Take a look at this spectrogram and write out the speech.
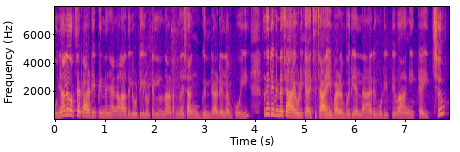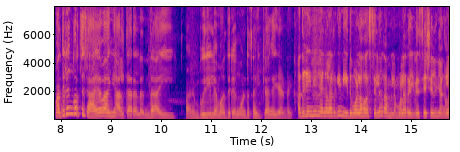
ഊഞ്ഞാൽ കുറച്ച് നേരം ആടി പിന്നെ ഞങ്ങൾ അതിലൂട്ടി ഇലൂട്ടിൽ നടന്ന് ശംഖുവിന്റെ അവിടെയെല്ലാം പോയി. എന്നിട്ട് പിന്നെ ചായ കുടിക്കാൻ വെച്ചു. ചായയും പഴംപൊരി എല്ലാവരും കൂടിയിട്ട് വാങ്ങി കഴിച്ചു. മധുരം കുറച്ച് ചായ വാങ്ങിയ ആൾക്കാരെല്ലാം എന്തായി? പഴംപൊരിയിലെ മധുരം കൊണ്ട് സഹിക്കാൻ കഴിയാണ്ടായി. അത് കഴിഞ്ഞ് ഞങ്ങൾ ഇറങ്ങി നീതുമോള ഹോസ്റ്റലിലും റംലമോള റെയിൽവേ സ്റ്റേഷനിൽ ഞങ്ങൾ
